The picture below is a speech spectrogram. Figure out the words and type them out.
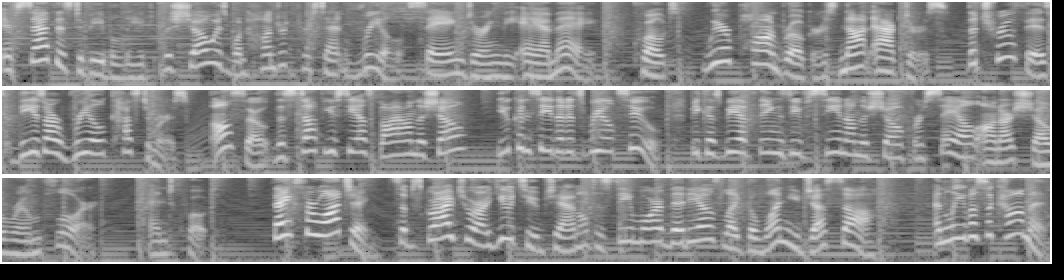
If Seth is to be believed, the show is 100% real, saying during the AMA, quote, We're pawnbrokers, not actors. The truth is, these are real customers. Also, the stuff you see us buy on the show, you can see that it's real too, because we have things you've seen on the show for sale on our showroom floor. End quote. Thanks for watching! Subscribe to our YouTube channel to see more videos like the one you just saw. And leave us a comment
